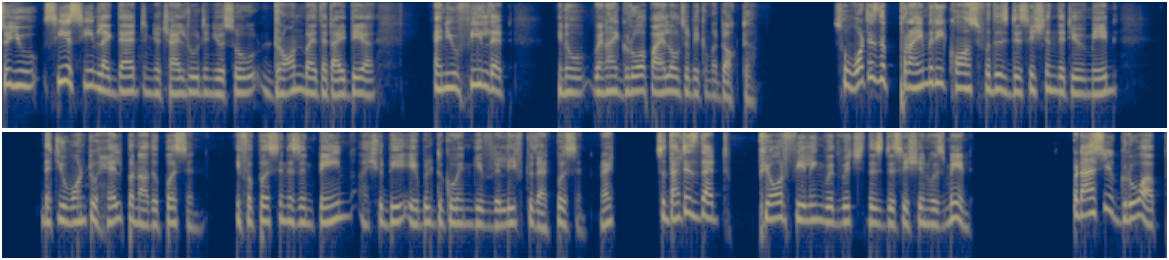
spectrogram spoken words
so you see a scene like that in your childhood and you're so drawn by that idea and you feel that you know when i grow up i'll also become a doctor. So what is the primary cause for this decision that you've made that you want to help another person? If a person is in pain i should be able to go and give relief to that person right? So that is that pure feeling with which this decision was made. But as you grow up,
